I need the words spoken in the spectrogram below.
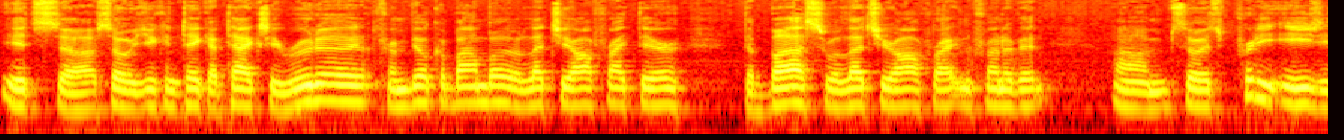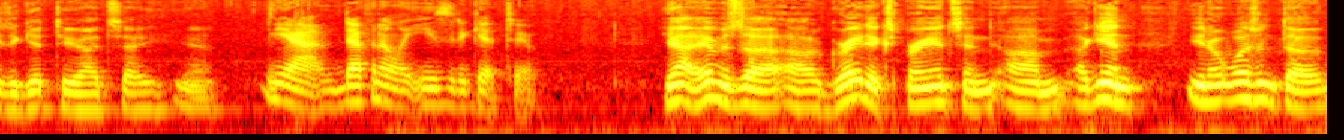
it's uh, so you can take a taxi ruta from Vilcabamba. It'll let you off right there. The bus will let you off right in front of it. Um, so it's pretty easy to get to, I'd say. Yeah. Yeah, definitely easy to get to. Yeah, it was a, a great experience, and um, again, you know, it wasn't the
